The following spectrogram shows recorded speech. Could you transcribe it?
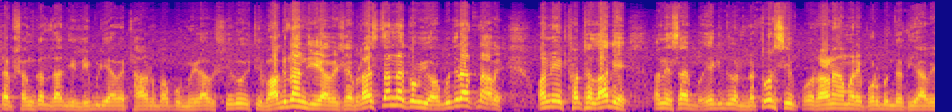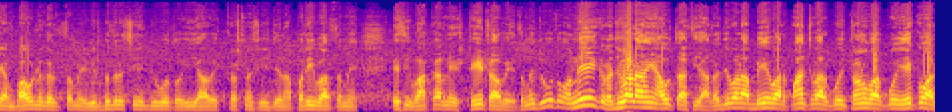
સાહેબ શંકરદાનજી લીબડી આવે, થાણ બાપુ મેળાવે શિરોઈથી વાગદાનજી આવે સાહેબ, રાજસ્થાનના કવિઓ આવે, ગુજરાતના આવે. અને એ ઠઠ લાગે. અને સાહેબ, એક દિવસ નટવરસિંહ રાણા અમારે પોરબંદરથી આવે, આમ ભાવનગર તમે વીરભદ્રસિંહ જુઓ તો એ આવે, કૃષ્ણસિંહ જેના પરિવાર તમે, એથી વાંકાને સ્ટેટ આવે. તમે જુઓ તો અનેક રજવાડા અહીં આવતા થયા. રજવાડા બે વાર, પાંચ વાર, કોઈ ત્રણ વાર, કોઈ એક વાર.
